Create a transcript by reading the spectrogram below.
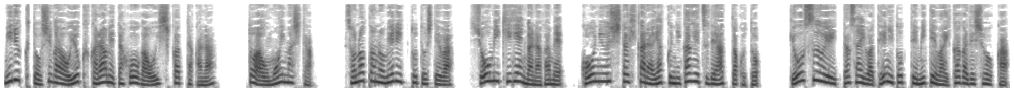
ミルクとシュガーをよく絡めた方が美味しかったかなとは思いました。その他のメリットとしては、賞味期限が長め、購入した日から約2ヶ月であったこと。行数へ行った際は手に取ってみてはいかがでしょうか。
